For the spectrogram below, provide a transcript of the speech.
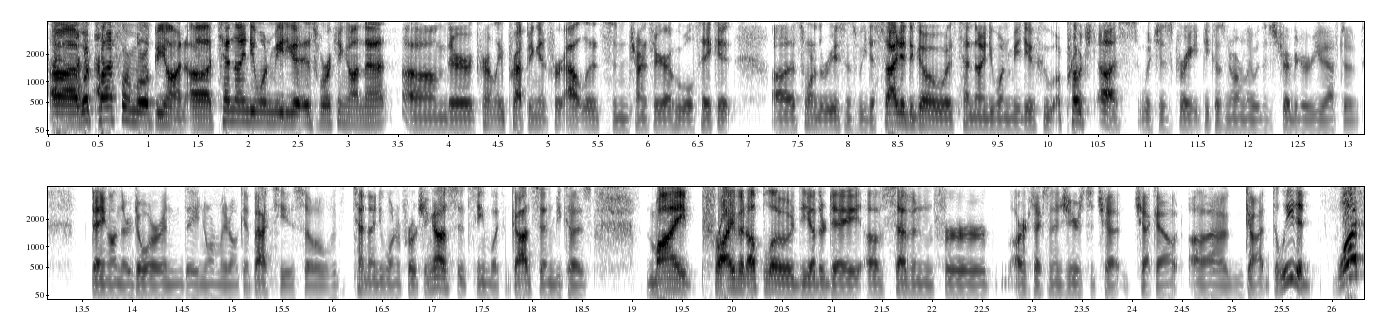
Uh, what platform will it be on? Uh, 1091 Media is working on that. Um, they're currently prepping it for outlets and trying to figure out who will take it. Uh, that's one of the reasons we decided to go with 1091 Media, who approached us, which is great because normally with a distributor you have to bang on their door and they normally don't get back to you. So with 1091 approaching us, it seemed like a godsend because my private upload the other day of seven for architects and engineers to che- check out uh, got deleted. What?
